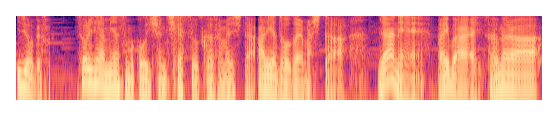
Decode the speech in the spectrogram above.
以上です。それでは皆様ご一緒に地下室お疲れ様でした。ありがとうございました。じゃあね、バイバイ、さよなら。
